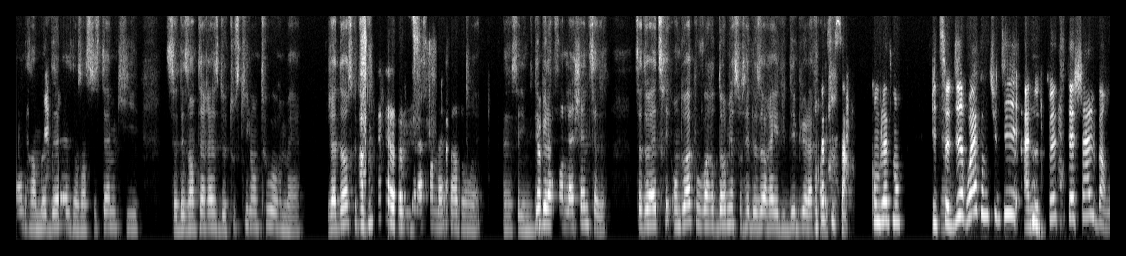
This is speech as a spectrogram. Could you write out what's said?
prendre un modèle dans un système qui se désintéresse de tout ce qui l'entoure. Mais j'adore ce que tu dis. Euh, la fin de la... Pardon, euh, Céline. Du début à la fin de la chaîne, ça, ça, doit être... on doit pouvoir dormir sur ses deux oreilles du début à la fin. En fait, c'est ça, complètement. Puis de se dire, ouais, comme tu dis, à notre petite échelle, bah, on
